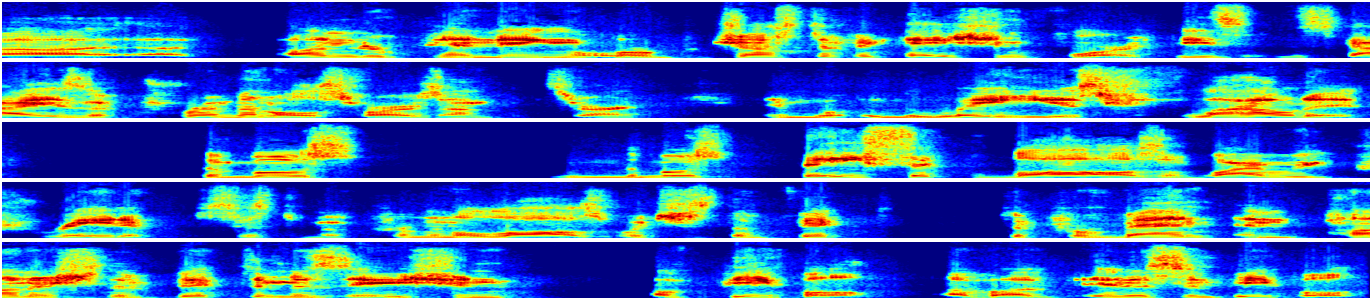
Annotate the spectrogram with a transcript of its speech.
uh, underpinning or justification for it. These, this guy is a criminal, as far as I'm concerned, in, in the way he has flouted the most the most basic laws of why we create a system of criminal laws, which is the vic- to prevent and punish the victimization of people, of, of, innocent people,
